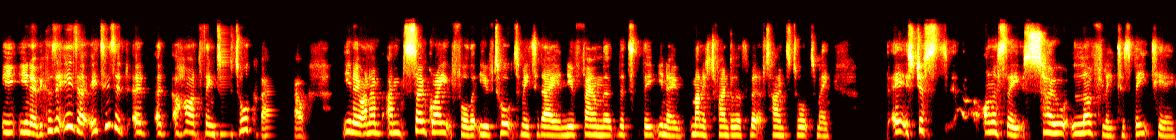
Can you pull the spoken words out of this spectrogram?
you, you, know because it is a it is a, a, a hard thing to talk about you know and I'm, I'm so grateful that you've talked to me today and you've found that that the you know managed to find a little bit of time to talk to me it's just honestly so lovely to speak to you.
